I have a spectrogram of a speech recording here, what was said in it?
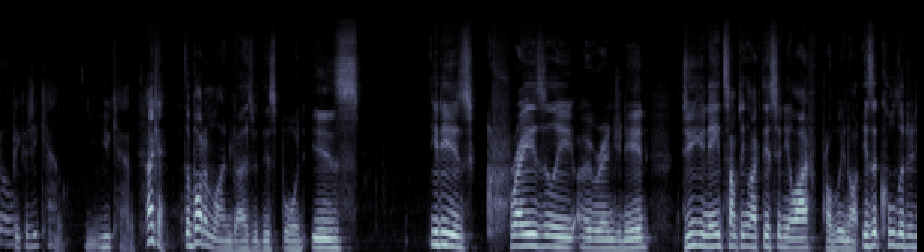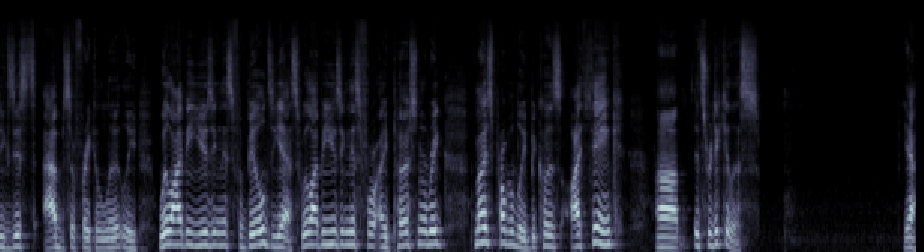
cool. because you can. You can. Okay, the bottom line, guys, with this board is it is crazily over-engineered. Do you need something like this in your life? Probably not. Is it cool that it exists? Absolutely. Will I be using this for builds? Yes. Will I be using this for a personal rig? Most probably, because I think uh, it's ridiculous. Yeah,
